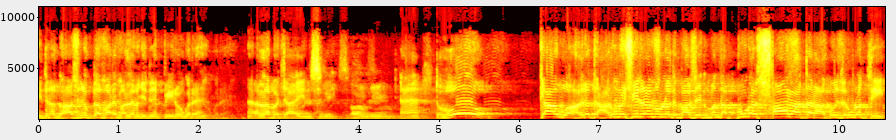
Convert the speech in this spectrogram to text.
اتنا گھاس نہیں اگتا ہمارے محلے میں جتنے پیر ہو گئے ہیں۔ اللہ بچائے ان سے بھی۔ تو وہ کیا ہوا؟ حضرت ہارون رشید رحمہ اللہ کے پاس ایک بندہ پورا سال آتا رہا، کوئی ضرورت تھی۔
